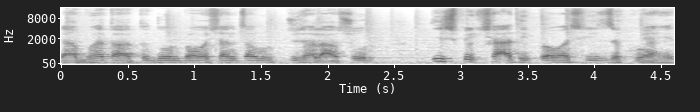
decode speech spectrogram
या अपघातात दोन प्रवाशांचा मृत्यू झाला असून तीसपेक्षा अधिक प्रवासी जखमी आहेत.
